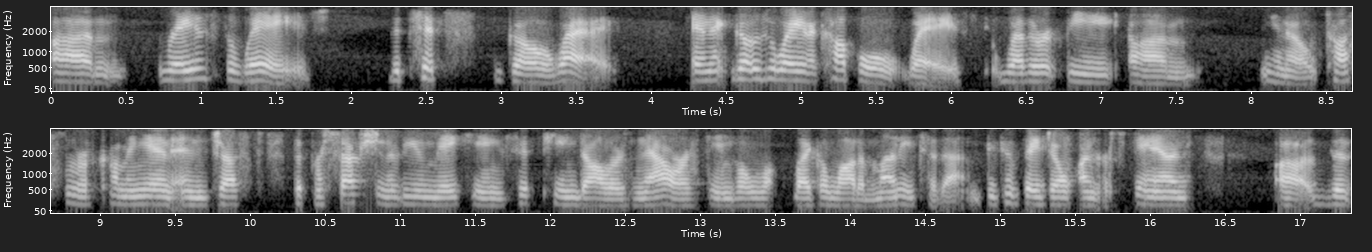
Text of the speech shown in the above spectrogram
um, raised the wage, the tips go away, and it goes away in a couple ways. Whether it be um, you know customers coming in and just the perception of you making fifteen dollars an hour seems a lo- like a lot of money to them because they don't understand uh, the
